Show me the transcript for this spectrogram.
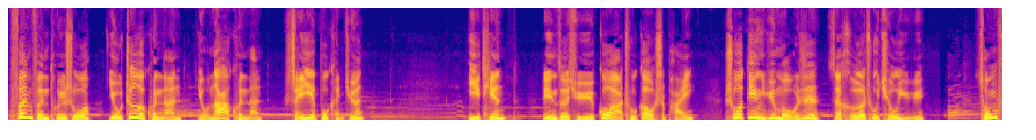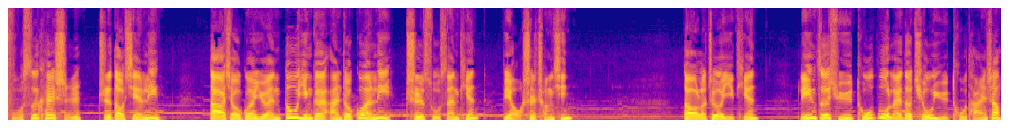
纷纷推说有这困难，有那困难，谁也不肯捐。一天，林则徐挂出告示牌，说定于某日在何处求雨，从府司开始，直到县令，大小官员都应该按照惯例吃素三天，表示诚心。到了这一天。林则徐徒步来到求雨土坛上，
